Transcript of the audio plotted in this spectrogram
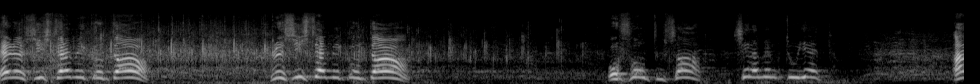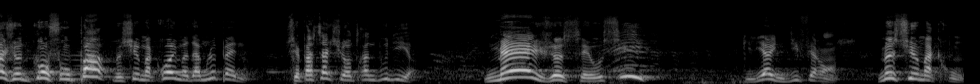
Et le système est content. Le système est content. Au fond, tout ça, c'est la même touillette. Ah, je ne confonds pas M. Macron et Mme Le Pen. Ce n'est pas ça que je suis en train de vous dire. Mais je sais aussi qu'il y a une différence. M. Macron,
